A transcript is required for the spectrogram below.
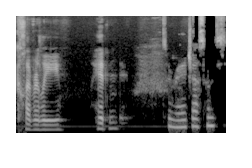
cleverly hidden. It's a rage essence.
